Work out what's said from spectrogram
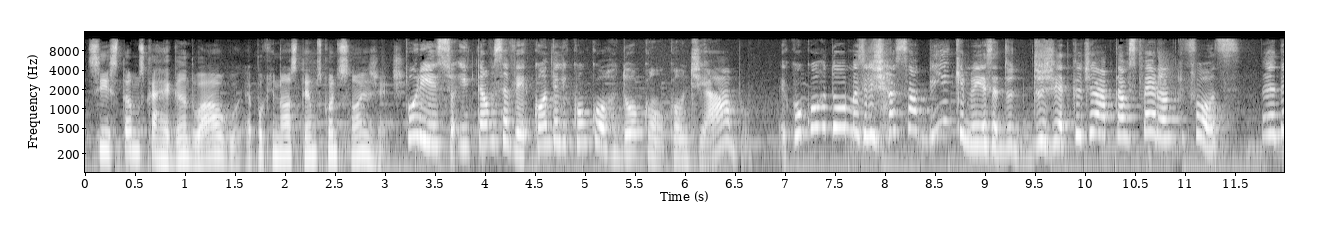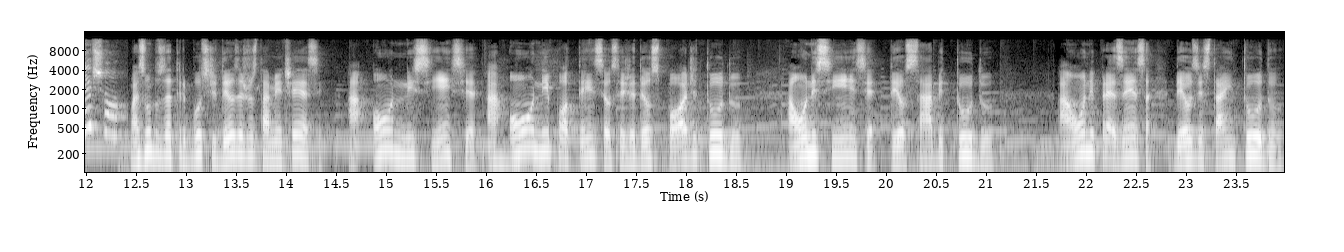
se estamos carregando algo, é porque nós temos condições, gente. Por isso, então você vê, quando ele concordou com, com o diabo, ele concordou, mas ele já sabia que não ia ser do, do jeito que o diabo estava esperando que fosse. Ele deixou. Mas um dos atributos de Deus é justamente esse: a onisciência, a onipotência, ou seja, Deus pode tudo. A onisciência, Deus sabe tudo a onipresença, Deus está em tudo.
